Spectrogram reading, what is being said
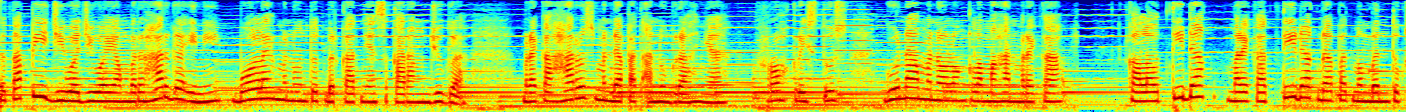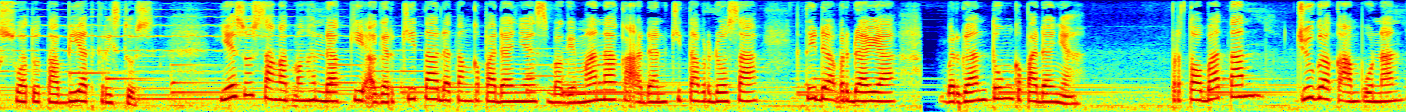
Tetapi jiwa-jiwa yang berharga ini boleh menuntut berkatnya sekarang juga. Mereka harus mendapat anugerahnya, roh Kristus, guna menolong kelemahan mereka. Kalau tidak, mereka tidak dapat membentuk suatu tabiat Kristus. Yesus sangat menghendaki agar kita datang kepadanya sebagaimana keadaan kita berdosa, tidak berdaya, bergantung kepadanya. Pertobatan juga keampunan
